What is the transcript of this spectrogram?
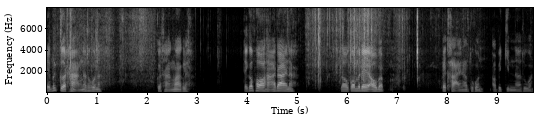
ห็ดมันเกิดห่างนะทุกคนนะ เกิดห่างมากเลย แต่ก็พอหาได้นะ เราก็ไม่ได้เอาแบบไปขายนะครับทุกคน เอาไปกินนะทุกคน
